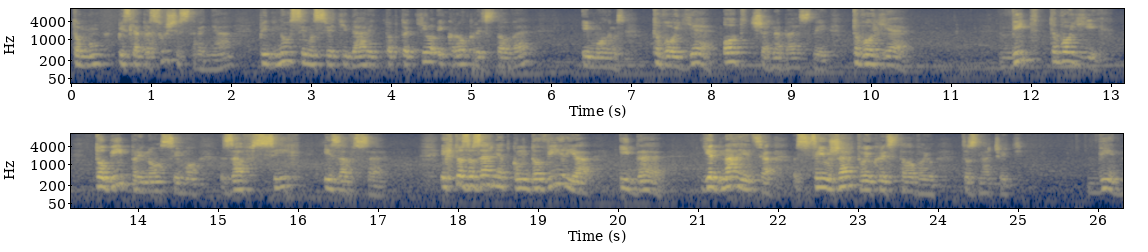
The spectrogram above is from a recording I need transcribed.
Тому після присуществення підносимо святі дари, тобто тіло і кров Христове, і молимось. Твоє, Отче Небесний, Твоє, від Твоїх, Тобі приносимо за всіх і за все. І хто з озернятком довір'я іде, єднається з цією жертвою Христовою, то значить Він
